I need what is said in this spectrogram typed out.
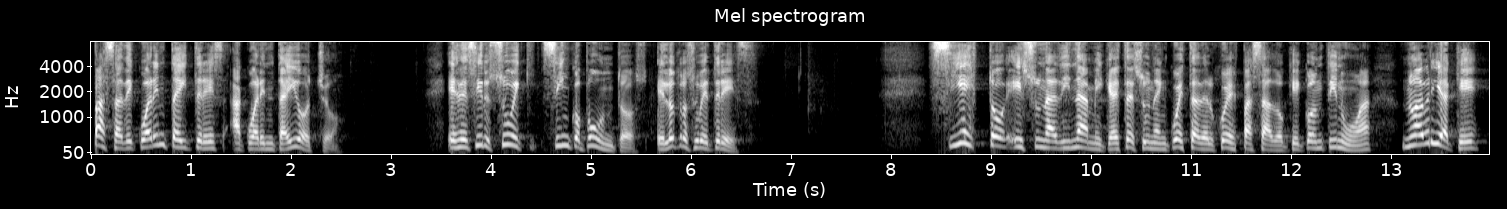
pasa de 43 a 48. Es decir, sube cinco puntos, el otro sube tres. Si esto es una dinámica, esta es una encuesta del jueves pasado que continúa, no habría que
